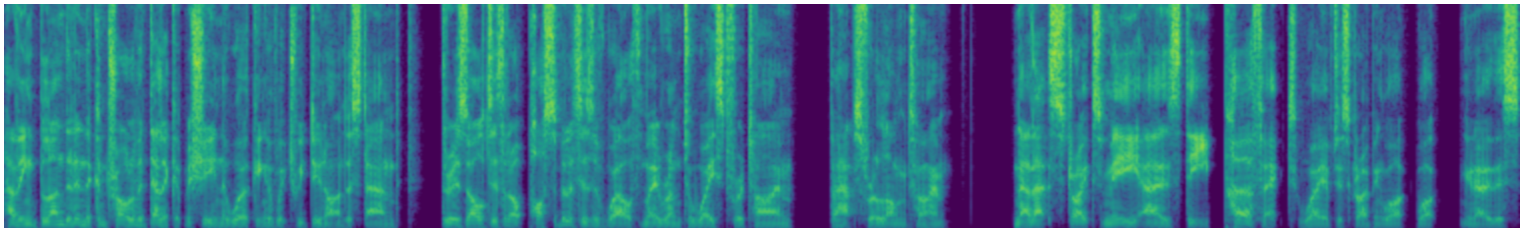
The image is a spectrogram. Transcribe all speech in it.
having blundered in the control of a delicate machine, the working of which we do not understand. The result is that our possibilities of wealth may run to waste for a time, perhaps for a long time. Now that strikes me as the perfect way of describing what what you know this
